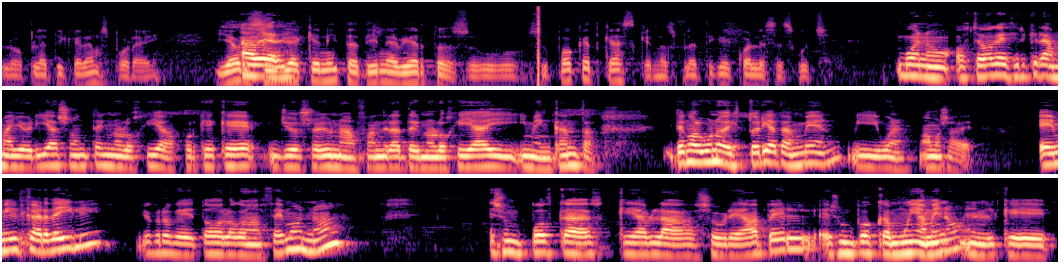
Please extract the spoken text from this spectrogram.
lo platicaremos por ahí. Y A ahora sí, ver. ya que Anita tiene abierto su, su Pocket Cast, que nos platique cuáles escucha. Bueno, os tengo que decir que la mayoría son tecnología, porque es que yo soy una fan de la tecnología y, y me encanta. Tengo alguno de historia también, y bueno, vamos a ver. Emil Daily, yo creo que todos lo conocemos, ¿no? Es un podcast que habla sobre Apple, es un podcast muy ameno en el que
